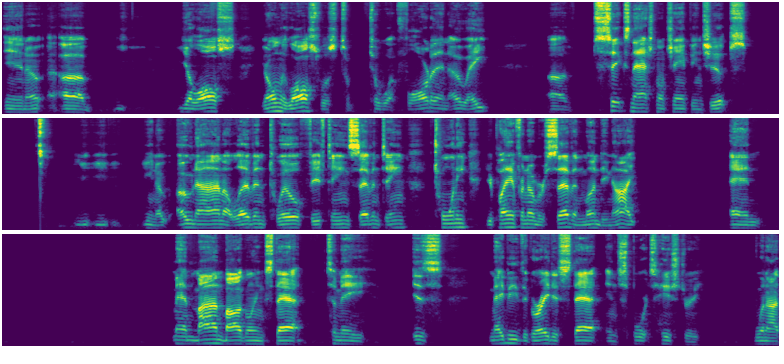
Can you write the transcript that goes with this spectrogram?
You know, uh, you lost. Your only loss was to to what Florida in 08, uh, six national championships. You, you, you know 09, 11, 12, 15, 17, 20. You're playing for number seven Monday night. And man, mind boggling stat to me is maybe the greatest stat in sports history when I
